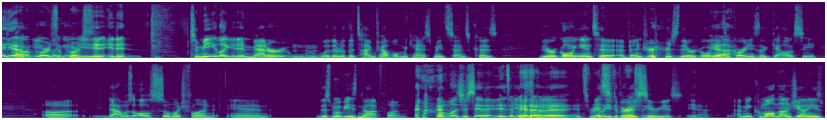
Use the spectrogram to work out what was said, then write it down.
yeah, Like, of it- course, like, of course. It, it, it didn't. To me, like it didn't matter Mm-hmm. whether the time travel mechanics made sense because they were going into Avengers, they were going Yeah. into Guardians of the Galaxy. Uh, that was all so much fun, and this movie is not fun. Let's just say that it's a bit of a. It's really it's very serious. Yeah, I mean, Kumail Nanjiani is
